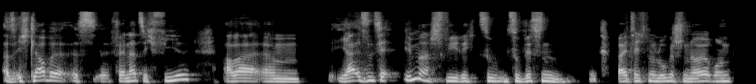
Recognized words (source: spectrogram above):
Also ich glaube, es verändert sich viel, aber ähm, ja, es ist ja immer schwierig zu, zu wissen bei technologischen Neuerungen,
